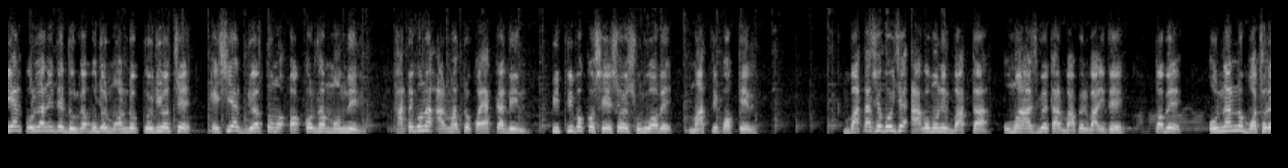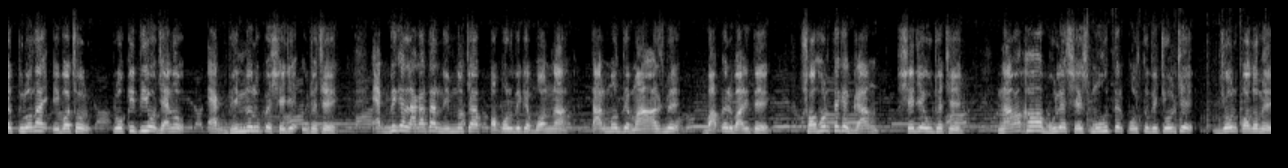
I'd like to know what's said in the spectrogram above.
নদিয়ার কল্যাণীতে দুর্গাপুজোর মণ্ডপ তৈরি হচ্ছে এশিয়ার বৃহত্তম অক্ষরধাম মন্দির। হাতে গোনা আর মাত্র কয়েকটা দিন, পিতৃপক্ষ শেষ হয়ে শুরু হবে মাতৃপক্ষের। বাতাসে বইছে আগমনের বার্তা, উমা আসবে তার বাপের বাড়িতে। তবে অন্যান্য বছরের তুলনায় এবছর প্রকৃতিও যেন এক ভিন্ন রূপে সেজে উঠেছে। একদিকে লাগাতার নিম্নচাপ, অপরদিকে বন্যা, তার মধ্যে মা আসবে বাপের বাড়িতে। শহর থেকে গ্রাম সেজে উঠেছে। নাওয়া খাওয়া ভুলে শেষ মুহূর্তের প্রস্তুতি চলছে জোর কদমে।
